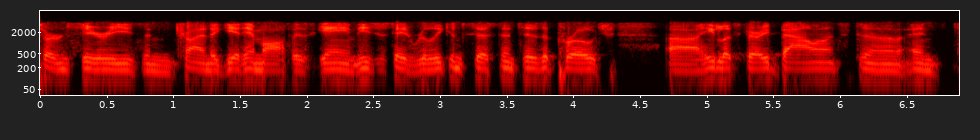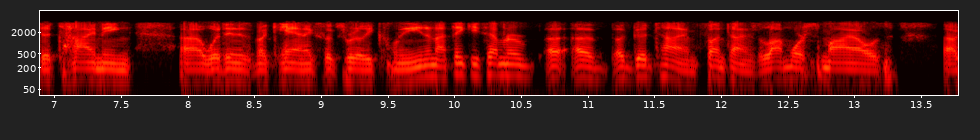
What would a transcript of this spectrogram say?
certain series and trying to get him off his game. He's just stayed really consistent to his approach. Uh, he looks very balanced, uh, and the timing uh, within his mechanics looks really clean. And I think he's having a, a, a good time, fun times, a lot more smiles uh,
